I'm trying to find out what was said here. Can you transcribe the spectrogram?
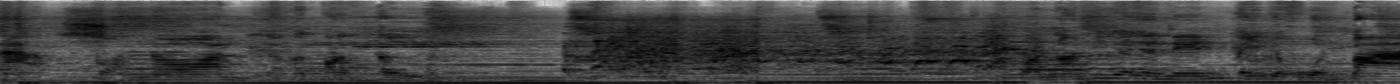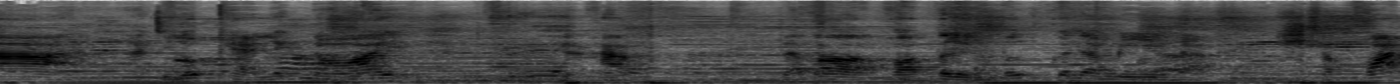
นะครับก่อนนอนแล้วก็ตอนตื่น ก่อนนอนพี่ก็จะเน้นไปโหนบาร์อาจจะยกแขนเล็กน้อยนะครับ แล้วก็พอตื่นปุ๊บก็จะมีแบบสควอต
